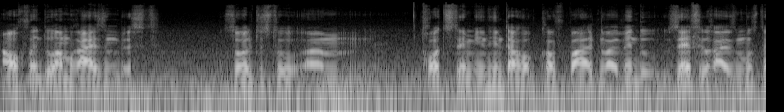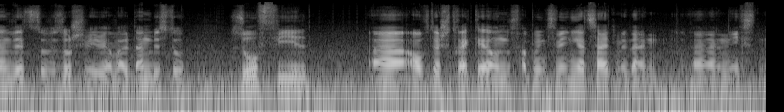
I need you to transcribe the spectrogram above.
auch wenn du am Reisen bist, solltest du ähm, trotzdem im Hinterkopf behalten, weil wenn du sehr viel reisen musst, dann wird es sowieso schwieriger, weil dann bist du so viel äh, auf der Strecke und verbringst weniger Zeit mit deinen äh, Nächsten.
